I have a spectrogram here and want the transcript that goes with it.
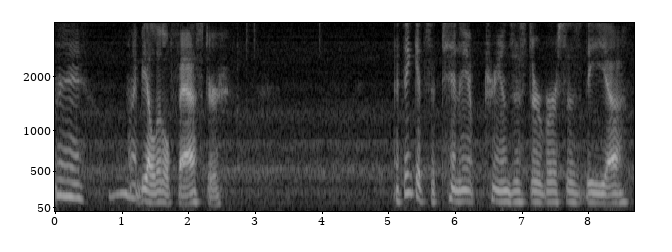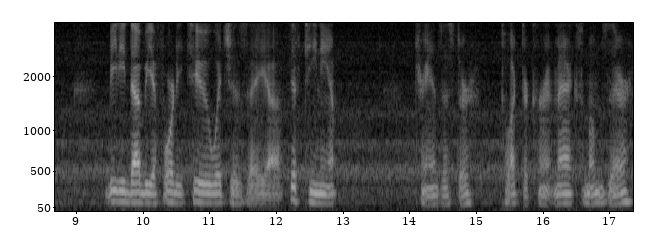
Eh, might be a little faster. I think it's a 10 amp transistor versus the uh, BDW42, which is a uh, 15 amp transistor. Collector current maximums there.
